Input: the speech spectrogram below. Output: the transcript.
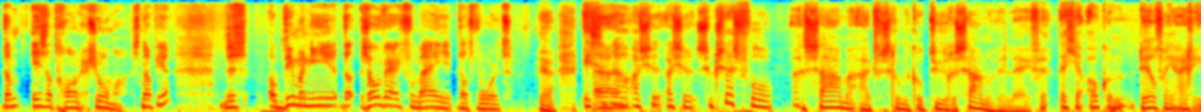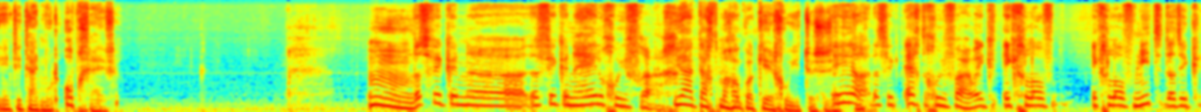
dan is dat gewoon hashuma. Programma. Snap je? Dus op die manier, dat, zo werkt voor mij dat woord. Ja. Is het Eh, nou, als je, als je succesvol eh, samen uit verschillende culturen samen wil leven, dat je ook een deel van je eigen identiteit moet opgeven? Hmm, dat, vind ik een, eh, dat vind ik een hele goede vraag. Ja, ik dacht, mag ook wel een keer een goede tussen zitten. Ja, dat vind ik echt een goede vraag. Ik, ik, geloof, ik geloof niet dat ik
